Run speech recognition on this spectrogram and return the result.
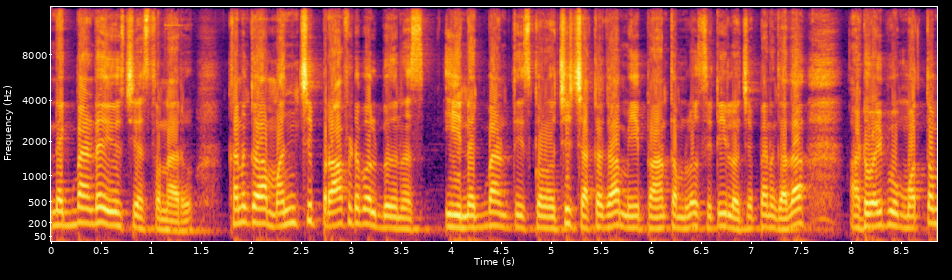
నెక్ బ్యాండే యూజ్ చేస్తున్నారు. కనుక మంచి ప్రాఫిటబుల్ బిజినెస్ ఈ నెక్ బ్యాండ్ తీసుకొని వచ్చి చక్కగా మీ ప్రాంతంలో సిటీలో చెప్పాను కదా అటువైపు మొత్తం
